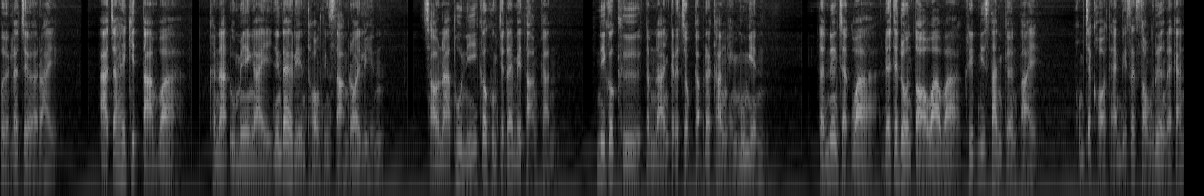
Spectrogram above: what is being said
เปิดแล้วเจออะไร อาจจะให้คิดตามว่า ขนาดอุเมไงยังได้เหรียญทองถึง 300 เหรียญ ชาวนาผู้นี้ก็คงจะได้ไม่ต่างกัน นี่ก็คือตำนานกระจกกับระฆังแห่งมุเงิน แต่เนื่องจากว่าเดี๋ยวจะโดนต่อว่าว่าคลิปนี้สั้นเกินไป ผมจะขอแถมอีกสักสองเรื่องแล้วกัน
